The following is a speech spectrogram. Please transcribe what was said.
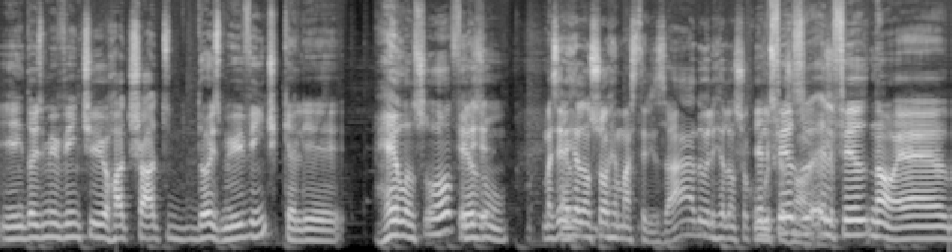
E em 2020, Hot Shot 2020, que ele relançou, fez Ele- um... Mas ele relançou remasterizado ou ele relançou com Ele músicas fez, novas? ele fez, não, é,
